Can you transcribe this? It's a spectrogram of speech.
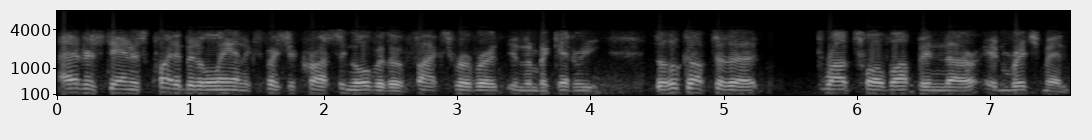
I understand there's quite a bit of land, especially crossing over the Fox River in the McHenry, to hook up to the Route 12 up in uh, in Richmond.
